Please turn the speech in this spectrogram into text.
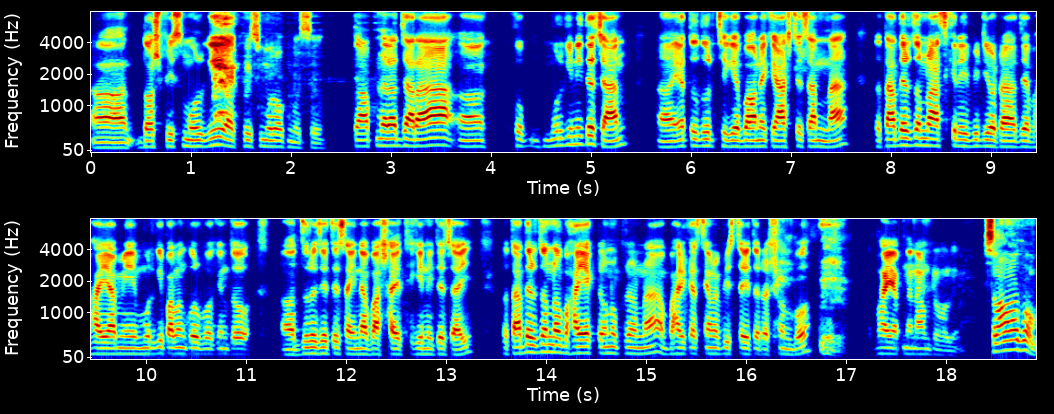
আহ, দশ পিস মুরগি, এক পিস মুরগ নিছে। তো আপনারা যারা খুব মুরগি নিতে চান এত দূর থেকে বা অনেকে আসতে চান না, তো তাদের জন্য আজকের এই ভিডিওটা যে ভাই আমি মুরগি পালন করব কিন্তু দূরে যেতে চাই না, বাসায় থেকে নিতে চাই, তো তাদের জন্য ভাই একটা অনুপ্রেরণা, ভাইয়ের কাছে আমরা বিস্তারিতটা শুনব। ভাই, আপনার নামটা বলেন। সালাম আলাইকুম।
